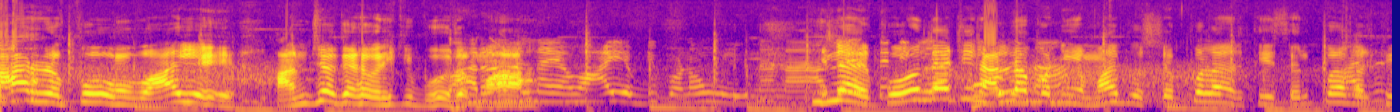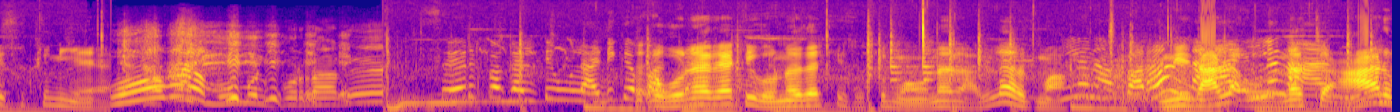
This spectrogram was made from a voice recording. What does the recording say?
ஆடுறப்போ உன் வாயே அஞ்சக்கரை வரைக்கும் போதும்மா வாய் எப்படி போனா உங்களுக்கு நான் இல்ல போந்தாட்டி நல்லா பண்ணீங்கம்மா இப்போ ஸ்டெப்பெல்லாம் இருக்கு செல்ஃபாக கழட்டி போடுறாரு செருப்பை கழட்டி உங்களை அடிக்க. ஒன்றை தாட்டி சுற்றுமா ஒன்று நல்லா இருக்குமா? இல்ல, நீ நல்லா இல்ல, ஆடு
